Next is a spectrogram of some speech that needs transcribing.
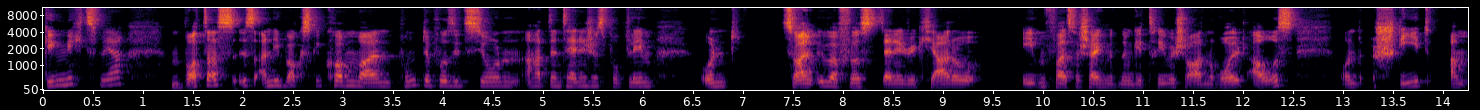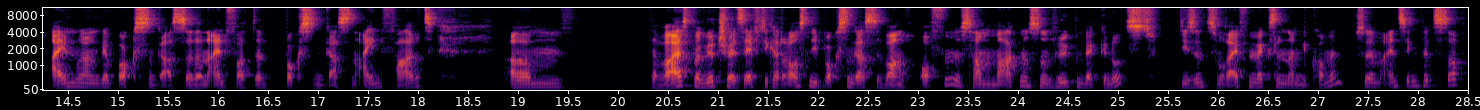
ging nichts mehr. Bottas ist an die Box gekommen, war in Punkteposition, hat ein technisches Problem und zu einem Überfluss Daniel Ricciardo ebenfalls wahrscheinlich mit einem Getriebeschaden rollt aus und steht am Eingang der Boxengasse, dann einfach der Boxengasseneinfahrt. Ähm, da war erst bei Virtual Safety Car draußen, die Boxengasse war noch offen, das haben Magnussen und Hülkenberg genutzt. Die sind zum Reifenwechseln dann gekommen, zu dem einzigen Pitstop.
